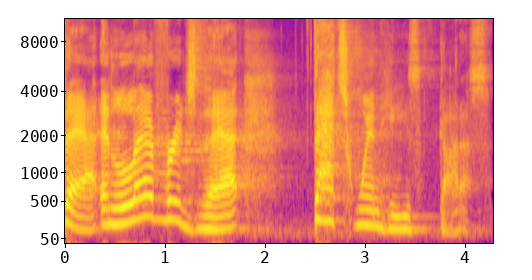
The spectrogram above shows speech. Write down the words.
that and leverage that, that's when he's got us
